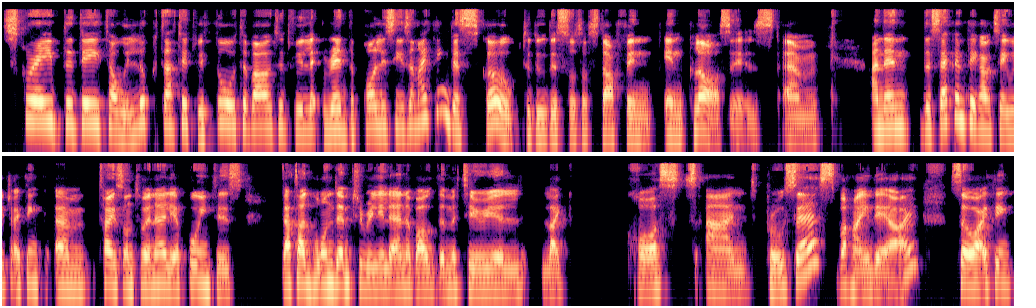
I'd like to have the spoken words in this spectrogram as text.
scraped the data, we looked at it, we thought about it, we read the policies, and I think there's scope to do this sort of stuff in in classes. Um, and then the second thing I would say, which I think um, ties on to an earlier point, is that I'd want them to really learn about the material like costs and process behind AI. So I think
